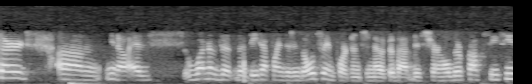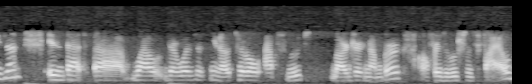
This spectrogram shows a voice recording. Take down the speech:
third, um, you know, as one of the, the data points that is also important to note about this shareholder proxy season is that uh, while there was a you know total absolute larger number of resolutions filed,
